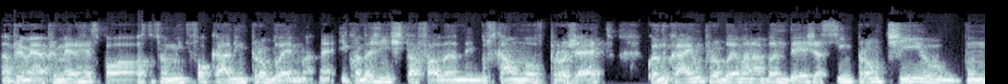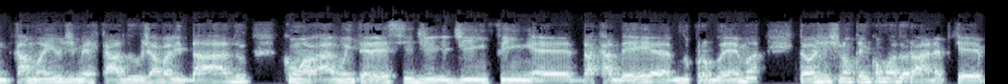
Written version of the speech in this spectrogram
a primeira, a primeira resposta foi muito focada em problema, né? E quando a gente está falando em buscar um novo projeto, quando cai um problema na bandeja, assim, prontinho, com tamanho de mercado já validado, com a, a, o interesse de, de enfim, é, da cadeia no problema, então a gente não tem como adorar, né? Porque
